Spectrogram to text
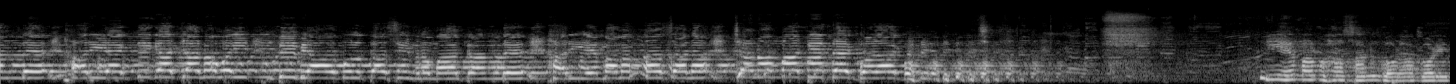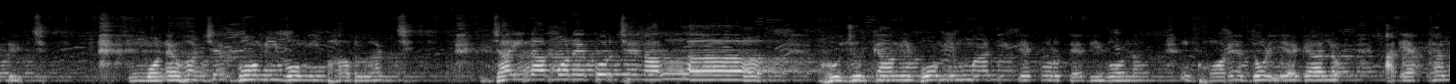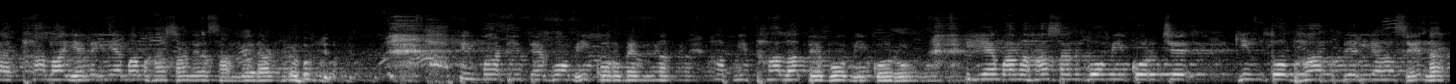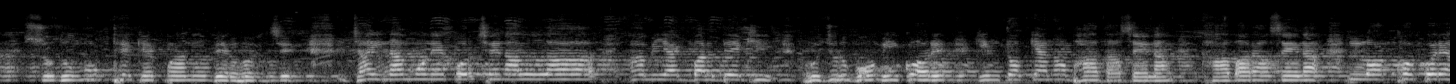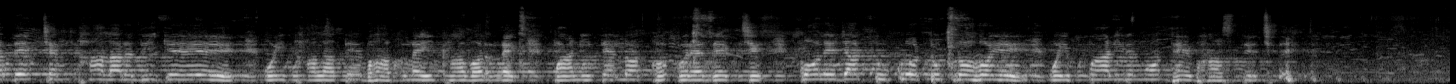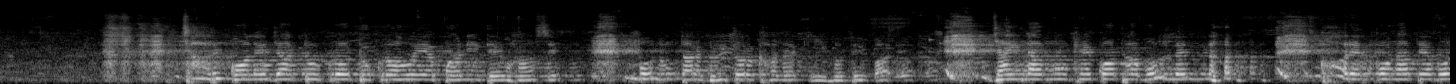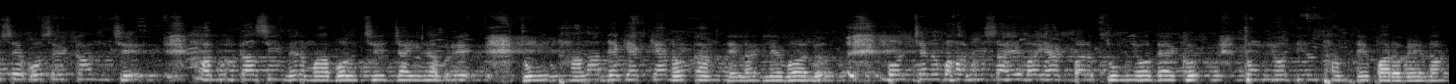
কান্দে, হারি একদিকে জানো ওই বিবি আবুল কাসিমের মা কান্দে। হারিয়ে মামা হাসানা, যেন মাটিতে গড়া গড়ে মনে হচ্ছে বমি বমি ভাব লাগছে। যাই না মনে করছেন আল্লাহ হুজুরকে আমি বমি মাটিতে করতে দিব না। ঘরে দড়িয়ে গেল, আর একখানা থালা এনে এমাম হাসানের সামনে রাখল। আপনি মাটিতে বমি করবেন না, আপনি থালাতে বমি করুন। এমাম হাসান বমি করছে কিন্তু ভাত বেরিয়ে আসে না, শুধু মুখ থেকে পানি বের হচ্ছে। যাই না মনে করছেন আল্লাহ, আমি একবার দেখি হুজুর বমি করে, কিন্তু কেন ভাত আসে না, খাবার আসে না। লক্ষ্য করে দেখছেন থালার দিকে, ওই থালাতে ভাত নেই, খাবার নেই। পানিতে লক্ষ্য করে দেখছে কলেজা টুকরো টুকরো হয়ে ওই পানির মধ্যে ভাসতেছে। যার কলেজা টুকরো টুকরো হয়ে পানিতে ভাসে বলুন, তার ভিতর খানা কি হতে পারে? যাই না মুখে কথা বললেন না। ঘরের কোনাতে বসে বসে কাঁদছে। আবুল কাসিমের মা বলছে, জাইনাব রে, তুমি থালা দেখে কেন কাঁদতে লাগলে বলো? বলছেন, ভাবি সাহেব, একবার তুমিও দেখো, তুমিও দিল থামতে পারবে না।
